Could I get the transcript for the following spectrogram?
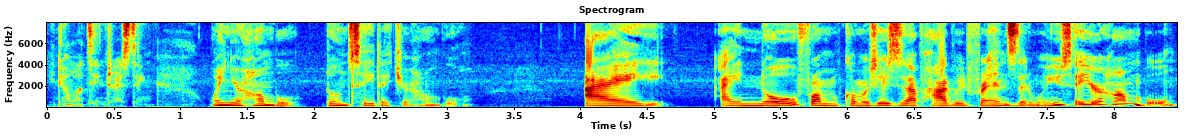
You know what's interesting? When you're humble, don't say that you're humble. I I know from conversations I've had with friends that when you say you're humble,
